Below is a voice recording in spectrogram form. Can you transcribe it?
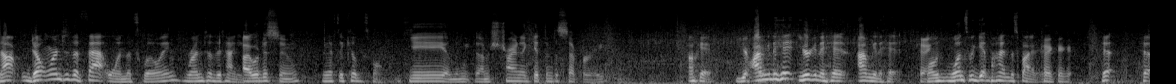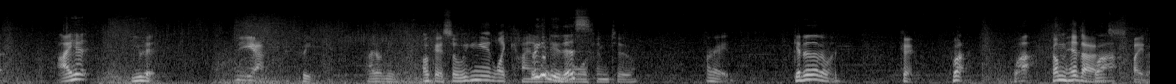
Not, don't run to the fat one that's glowing. Run to the tiny. I one. would assume. We have to kill the small ones. Yeah, yeah, yeah. Let me, I'm just trying to get them to separate. Okay, you're, I'm gonna hit. You're gonna hit. I'm gonna hit. 'Kay. Once- Once we get behind the spider. Okay, okay, okay. Hit, hit. I hit. You hit. Yeah. Sweet. I don't need it. Okay, so we can get like kind We of can do this. with him too. All right. Get another one. Okay, What? What? come hither, Wow. spider.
